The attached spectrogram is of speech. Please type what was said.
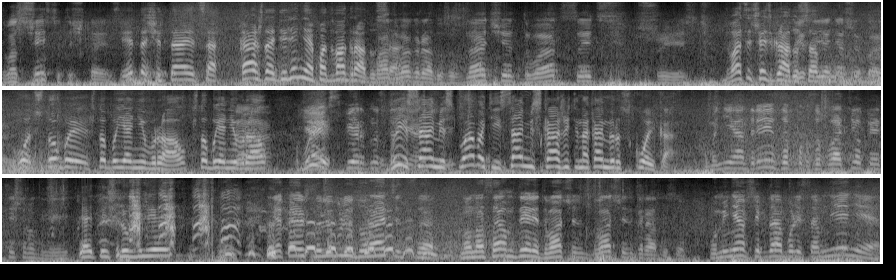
26 это считается? это считается каждое отделение по 2 градуса. По 2 градуса, значит 26. 26 градусов. Если я не ошибаюсь. Вот, чтобы, чтобы я не врал, чтобы я не Да, врал, я вы, вы сами сплавайте и сами скажете на камеру сколько. Мне Андрей зап- заплатил 5000 рублей. 5000 рублей. Я, конечно, люблю дурачиться, но на самом деле 26, 26 градусов. У меня всегда были сомнения,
